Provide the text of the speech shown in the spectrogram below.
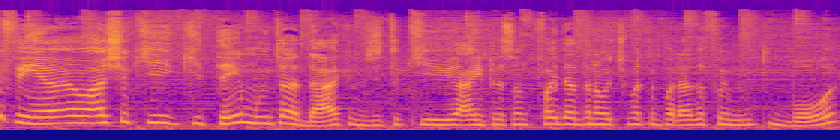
Enfim, eu, eu acho que, que tem muito a dar. Acredito que a impressão que foi dada na última temporada foi muito boa.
